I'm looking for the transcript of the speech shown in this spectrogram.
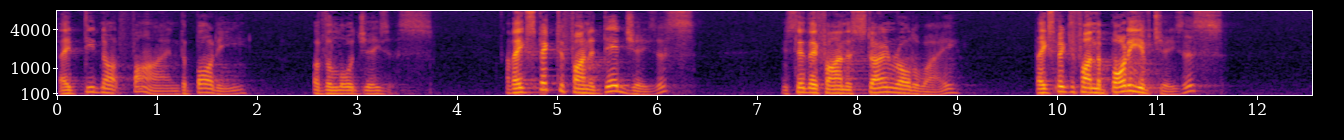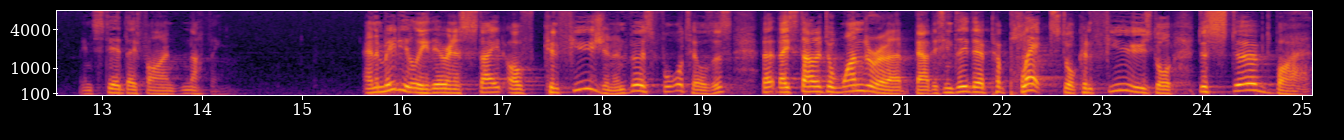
they did not find the body of the Lord Jesus. Now, they expect to find a dead Jesus. Instead, they find the stone rolled away. They expect to find the body of Jesus. Instead, they find nothing. And immediately they're in a state of confusion. And verse 4 tells us that they started to wonder about this. Indeed, they're perplexed or confused or disturbed by it.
